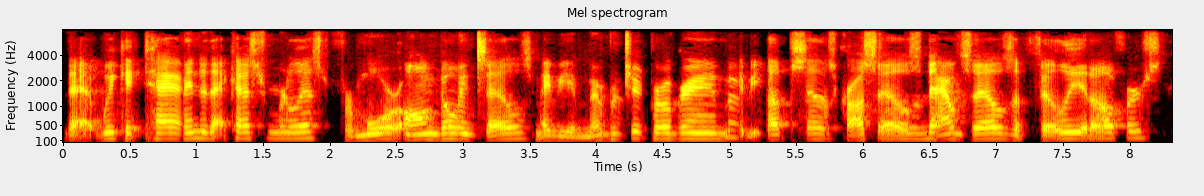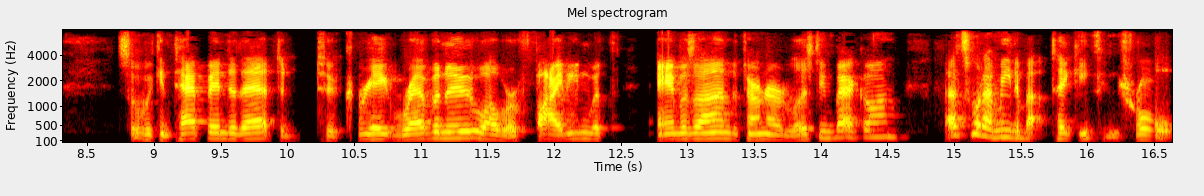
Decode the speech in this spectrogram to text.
that we could tap into that customer list for more ongoing sales, maybe a membership program, maybe upsells, cross sells, down sells, affiliate offers. So we can tap into that to, to create revenue while we're fighting with Amazon to turn our listing back on. That's what I mean about taking control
